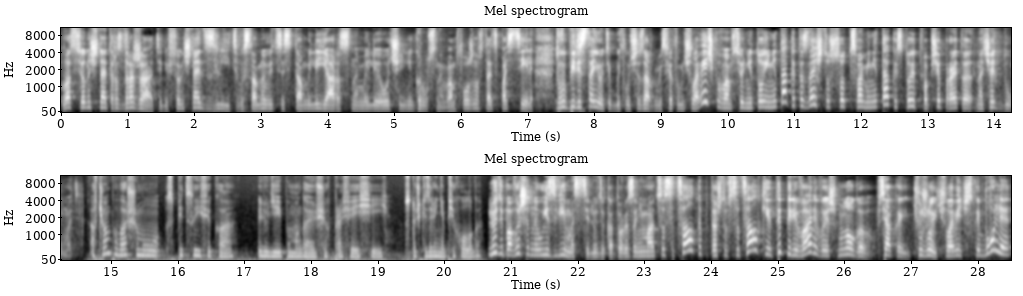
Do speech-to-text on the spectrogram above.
Вас все начинает раздражать или все начинает злить. Вы становитесь там или яростным, или очень грустным. Вам сложно встать с постели. Вы перестаете быть лучезарным и светлым человечком, вам все не то и не так. Это значит, что что-то с вами не так, и стоит вообще про это начать думать. А в чем, по-вашему, специфика людей, помогающих профессий? С точки зрения психолога? Люди повышенной уязвимости, люди, которые занимаются социалкой, потому что в социалке ты перевариваешь много всякой чужой человеческой боли,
